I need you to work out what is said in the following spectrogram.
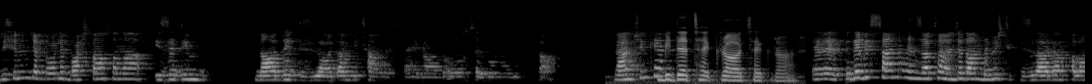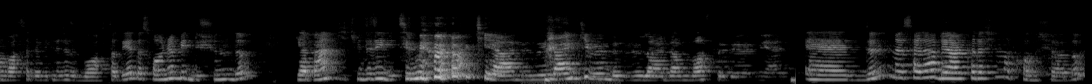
düşününce böyle baştan sona izlediğim nadir dizilerden bir tanesi herhalde 10 sezon olup da. Ben çünkü Bir de tekrar tekrar. evet bir de biz seninle hani zaten önceden demiştik dizilerden falan bahsedebiliriz bu hafta diye de sonra bir düşündüm. Ya ben hiçbir diziyi bitirmiyorum ki yani. Ben kimim de dizilerden bahsediyorum yani. E, dün mesela bir arkadaşımla konuşuyordum.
